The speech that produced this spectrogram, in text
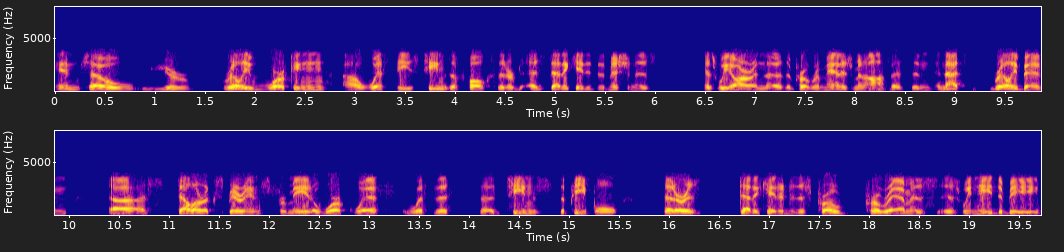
and so you're really working uh, with these teams of folks that are as dedicated to the mission as as we are in the the program management office, and and that's really been uh, a stellar experience for me to work with with this the teams, the people that are as dedicated to this pro- program as, as we need to be,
